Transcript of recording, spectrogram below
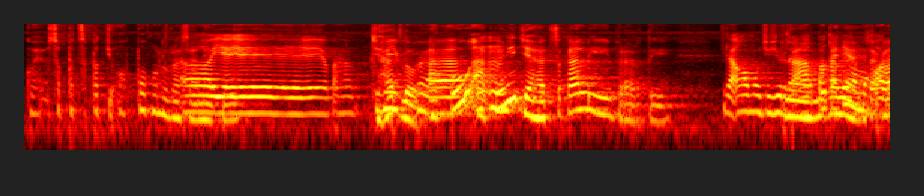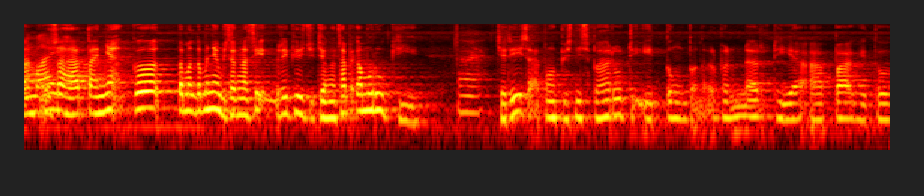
kayak sepet-sepet ya opo ngono rasanya Oh iya iya iya iya iya iya, iya paham. jahat loh. Aku aku ini jahat sekali berarti Nggak ngomong jujur ke nah aku tapi makanya ngomong ke orang lain. usaha tanya ke teman-teman yang bisa ngasih review jangan sampai kamu rugi Eh, jadi saat mau bisnis baru dihitung benar-benar dia apa gitu,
